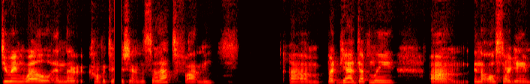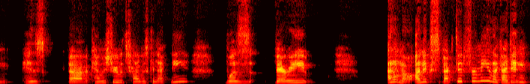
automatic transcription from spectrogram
doing well in their competitions so that's fun um but yeah definitely um in the all-star game his uh, chemistry with travis konecny was very I don't know, unexpected for me. Like I didn't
